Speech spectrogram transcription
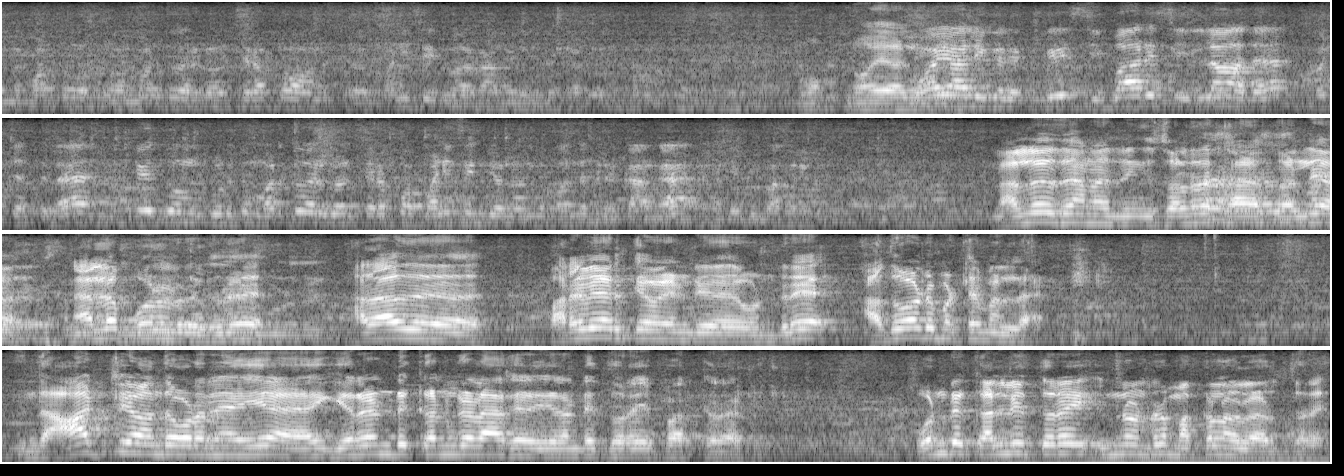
இந்த மருத்துவ மருத்துவர்கள் சிறப்பாக வந்து பணி செய்து வர்றாங்க. நோயாளிகளுக்கு சிபாரிசு இல்லாத பட்சத்துல முக்கியத்துவம் கொடுத்து மருத்துவர்கள் சிறப்பாக பணி செஞ்சு வந்து வந்துட்டு இருக்காங்க. எப்படி பாக்குறீங்க? நல்லது தானே நீங்கள் சொல்கிற நல்ல பொருள் இருக்குது. அதாவது வரவேற்க வேண்டிய ஒன்று அதோடு மட்டுமல்ல இந்த ஆட்சி வந்த உடனேயே இரண்டு கண்களாக இரண்டு துறை பார்க்கிறார்கள். ஒன்று கல்வித்துறை இன்னொன்று மக்கள் நல்வாழ்வுத்துறை.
